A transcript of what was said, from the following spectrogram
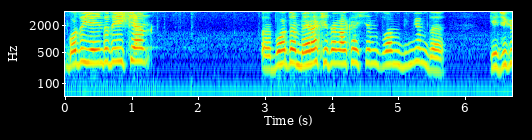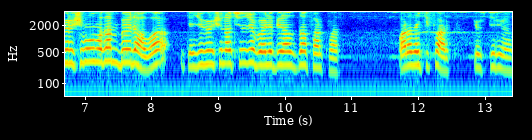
Bu arada yayında değilken e, bu arada merak eden arkadaşlarımız var mı bilmiyorum da gece görüşüm olmadan böyle hava gece görüşünü açınca böyle biraz daha fark var. Aradaki fark gösteriyor.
